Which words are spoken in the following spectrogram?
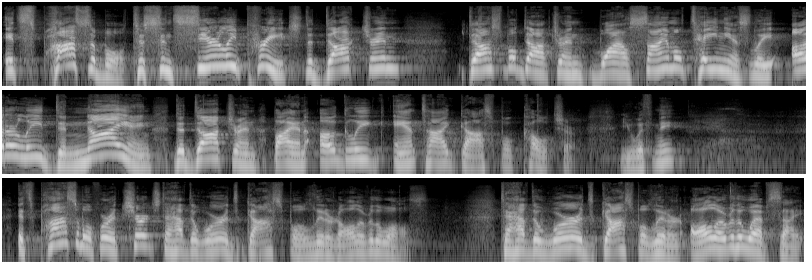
It's possible to sincerely preach the doctrine, gospel doctrine, while simultaneously utterly denying the doctrine by an ugly anti gospel culture. You with me? It's possible for a church to have the words gospel littered all over the walls, to have the words gospel littered all over the website,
